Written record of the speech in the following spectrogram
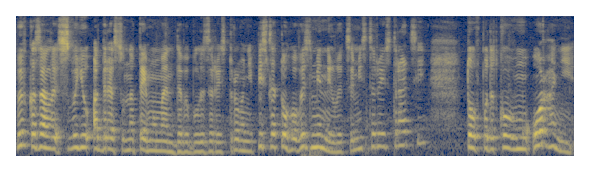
ви вказали свою адресу на той момент, де ви були зареєстровані. Після того ви змінили це місце реєстрації, то в податковому органі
